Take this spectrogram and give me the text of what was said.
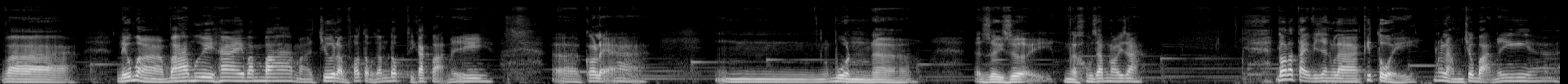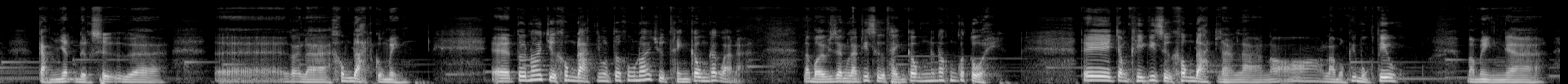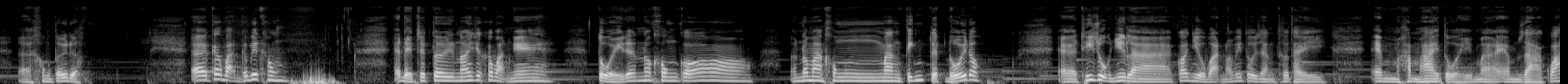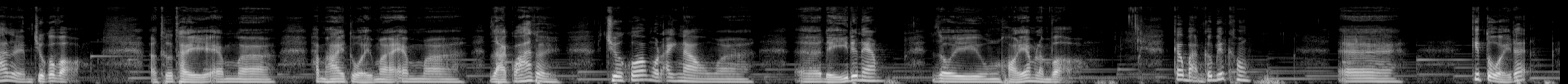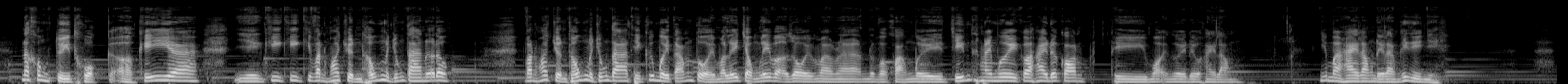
và nếu mà 32, 33 mà chưa làm phó tổng giám đốc thì các bạn ấy uh, có lẽ um, buồn uh, rười rượi mà không dám nói ra. Đó là tại vì rằng là cái tuổi nó làm cho bạn ấy cảm nhận được sự uh, uh, gọi là không đạt của mình. Ờ, tôi nói chữ không đạt nhưng mà tôi không nói chữ thành công các bạn ạ. Là bởi vì rằng là cái sự thành công nó không có tuổi. Thế trong khi cái sự không đạt là là nó là một cái mục tiêu mà mình à, à, không tới được à, các bạn có biết không ờ, để cho tôi nói cho các bạn nghe tuổi đó nó không có nó mang không mang tính tuyệt đối đâu à, thí dụ như là có nhiều bạn nói với tôi rằng thưa thầy em 22 tuổi mà em già quá rồi em chưa có vợ À, thưa thầy, em à, 22 tuổi mà em à, già quá rồi. Chưa có một anh nào mà ờ, để ý đến em. Rồi hỏi em làm vợ. Các bạn có biết không? Ờ, cái tuổi đấy nó không tùy thuộc ở cái cái cái cái văn hóa truyền thống của chúng ta nữa đâu. Văn hóa truyền thống của chúng ta thì cứ 18 tuổi mà lấy chồng lấy vợ rồi mà vào khoảng 19 20 có hai đứa con thì mọi người đều hài lòng. Nhưng mà hài lòng để làm cái gì nhỉ?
